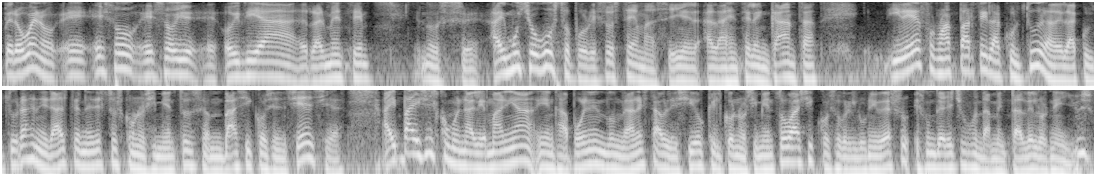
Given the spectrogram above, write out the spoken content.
pero bueno, eh, eso es hoy, eh, hoy día realmente nos, eh, hay mucho gusto por esos temas, ¿sí? a la gente le encanta y debe formar parte de la cultura, de la cultura general, tener estos conocimientos em, básicos en ciencias. Hay países como en Alemania y en Japón en donde han establecido que el conocimiento básico sobre el universo es un derecho fundamental de los niños.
